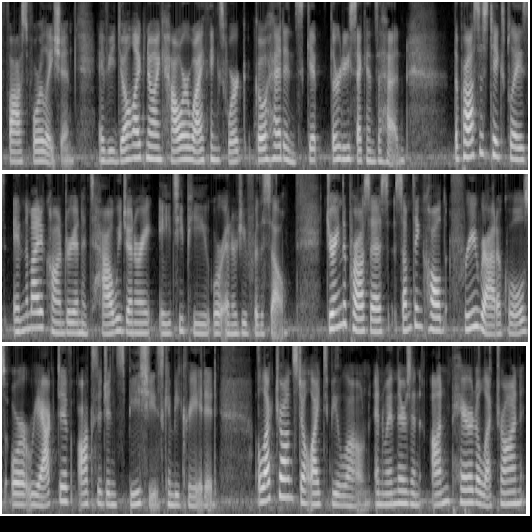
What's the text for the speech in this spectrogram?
phosphorylation. If you don't like knowing how or why things work, go ahead and skip 30 seconds ahead. The process takes place in the mitochondria and it's how we generate ATP or energy for the cell. During the process, something called free radicals or reactive oxygen species can be created. Electrons don't like to be alone, and when there's an unpaired electron,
